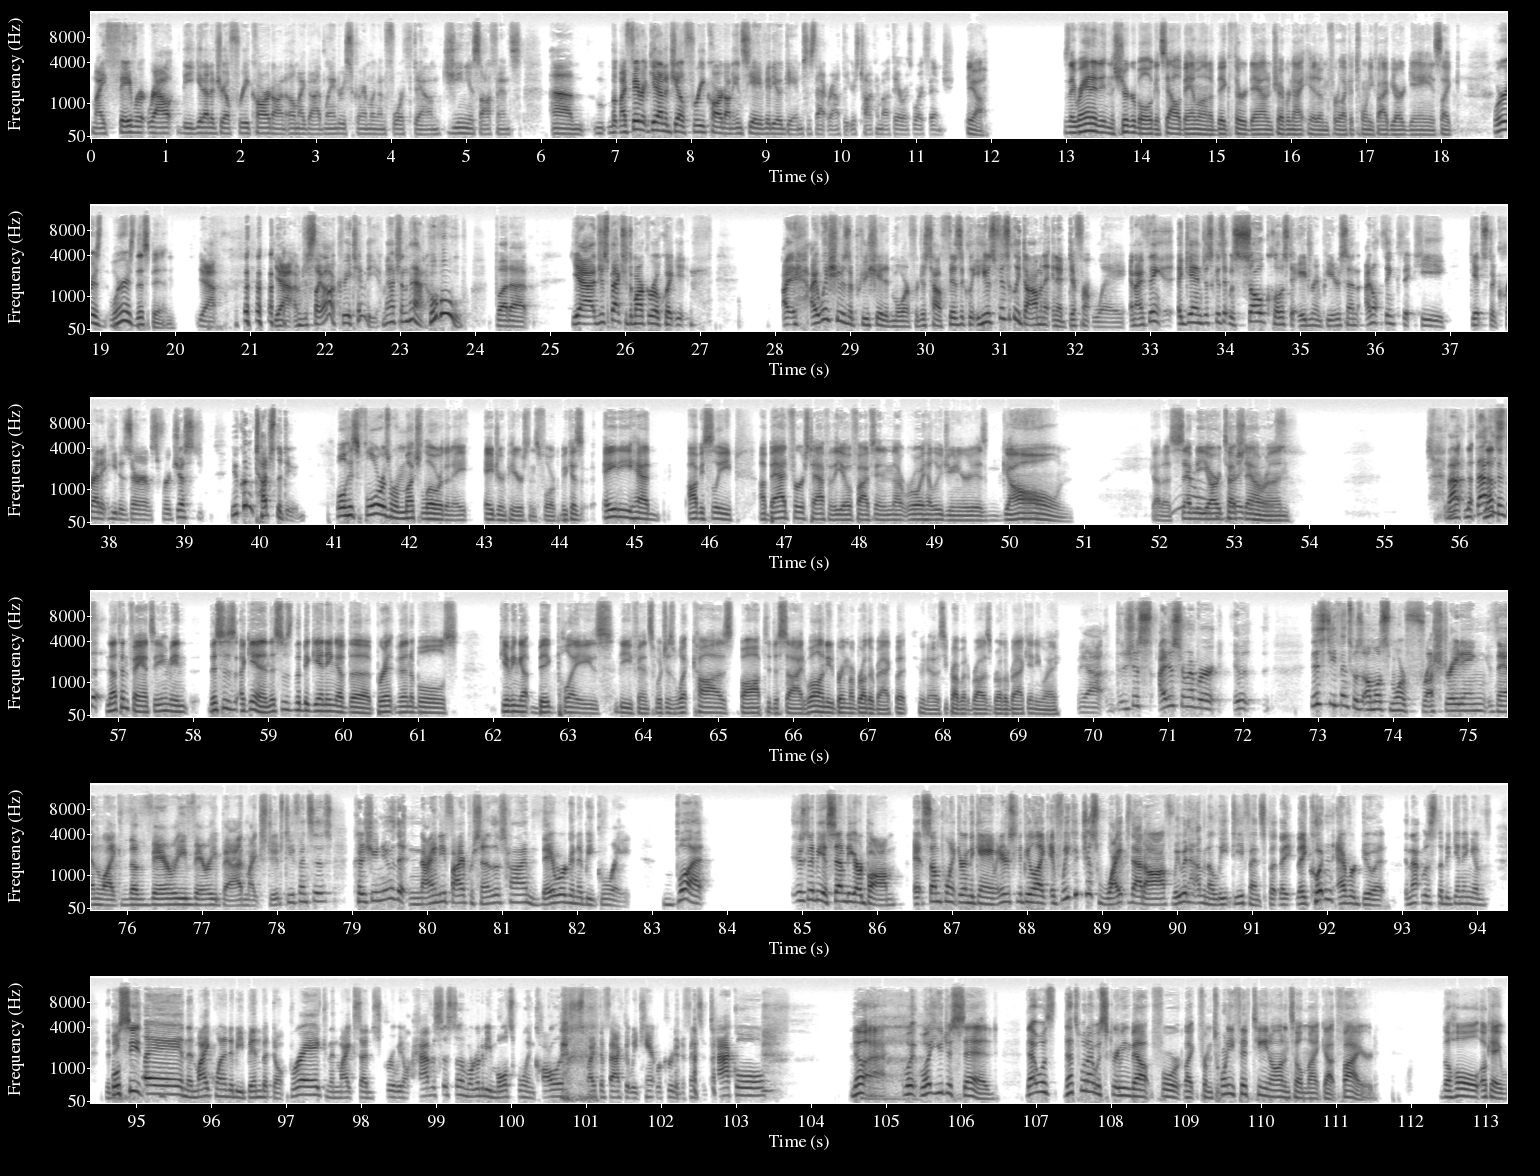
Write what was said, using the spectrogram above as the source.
my favorite route, the get out of jail free card on. Oh my God, Landry scrambling on fourth down, genius offense. Um, but my favorite get out of jail free card on NCAA video games is that route that you're talking about there with Roy Finch. Yeah. They ran it in the Sugar Bowl against Alabama on a big third down, and Trevor Knight hit him for like a 25 yard gain. It's like, where is where has this been? Yeah, yeah. I'm just like, oh, creativity. Imagine that. Woohoo! But uh, yeah, just back to Demarco real quick. I I wish he was appreciated more for just how physically he was physically dominant in a different way. And I think again, just because it was so close to Adrian Peterson, I don't think that he gets the credit he deserves for just you couldn't touch the dude. Well, his floors were much lower than Adrian Peterson's floor because AD had obviously a bad first half of the 05 season. That Roy Helu Jr. is gone. Got a 70 yard touchdown run. That, no, that nothing, the, nothing fancy. I mean, this is again, this was the beginning of the Brent Venables giving up big plays defense, which is what caused Bob to decide, well, I need to bring my brother back. But who knows? He probably would have brought his brother back anyway. Yeah, there's just I just remember it was this defense was almost more frustrating than like the very very bad Mike Stoops defenses because you knew that 95% of the time they were going to be great, but there's going to be a 70 yard bomb at some point during the game, and you're just going to be like, if we could just wipe that off, we would have an elite defense. But they they couldn't ever do it, and that was the beginning of the we'll see. play. And then Mike wanted to be bend but don't break, and then Mike said, "Screw, we don't have a system. We're going to be multiple in college, despite the fact that we can't recruit a defensive tackle." No, I, what what you just said that was that's what I was screaming about for like from 2015 on until Mike got fired. The whole okay,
